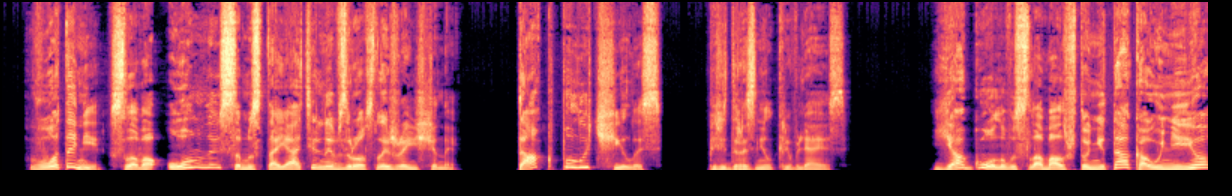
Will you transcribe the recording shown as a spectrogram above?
— «вот они, слова умной, самостоятельной взрослой женщины так получилось!» — передразнил, кривляясь. «Я голову сломал, что не так, а у нее...»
